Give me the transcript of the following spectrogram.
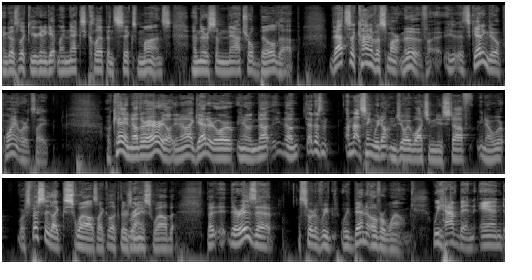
and goes, "Look, you're going to get my next clip in six months," and there's some natural buildup. That's a kind of a smart move. It's getting to a point where it's like, okay, another aerial, you know, I get it, or you know, not, you know, that doesn't. I'm not saying we don't enjoy watching new stuff. You know, we're, we're especially like swells. Like, look, there's a new swell, but but it, there is a sort of we've we've been overwhelmed. We have been, and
